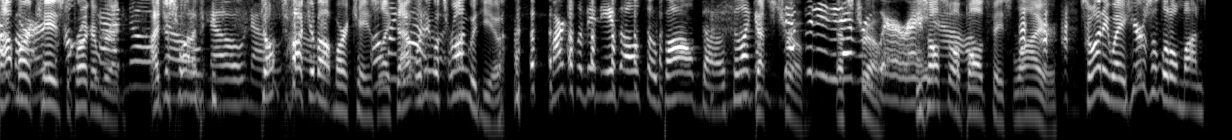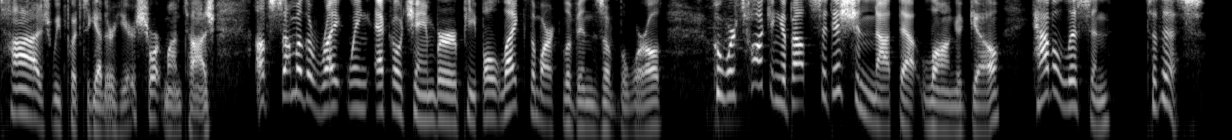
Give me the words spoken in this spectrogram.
no, not Mark, Mark. Hayes, the Oh program director. no, I just want to be. no, no, don't talk about Mark Hayes Oh like that. What, what's wrong with you? Mark Levin is also bald though, so like That's I'm true. That's true. right He's also a bald faced liar. so anyway, here's a little montage we put together here, short montage of some of the right wing echo chamber people like the Mark Levins of the world who were talking about sedition not that long ago. Have a listen to this.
